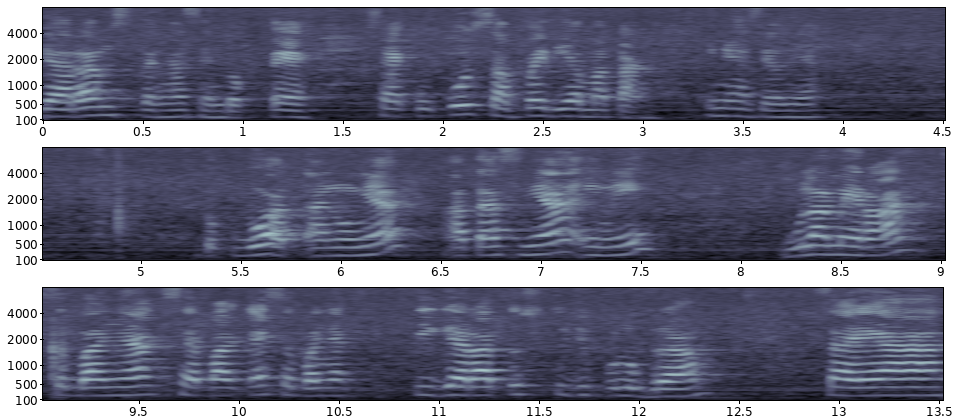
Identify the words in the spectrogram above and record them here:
garam setengah sendok teh. Saya kukus sampai dia matang. Ini hasilnya. Untuk buat anunya atasnya ini gula merah sebanyak saya pakai sebanyak 370 gram. Saya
